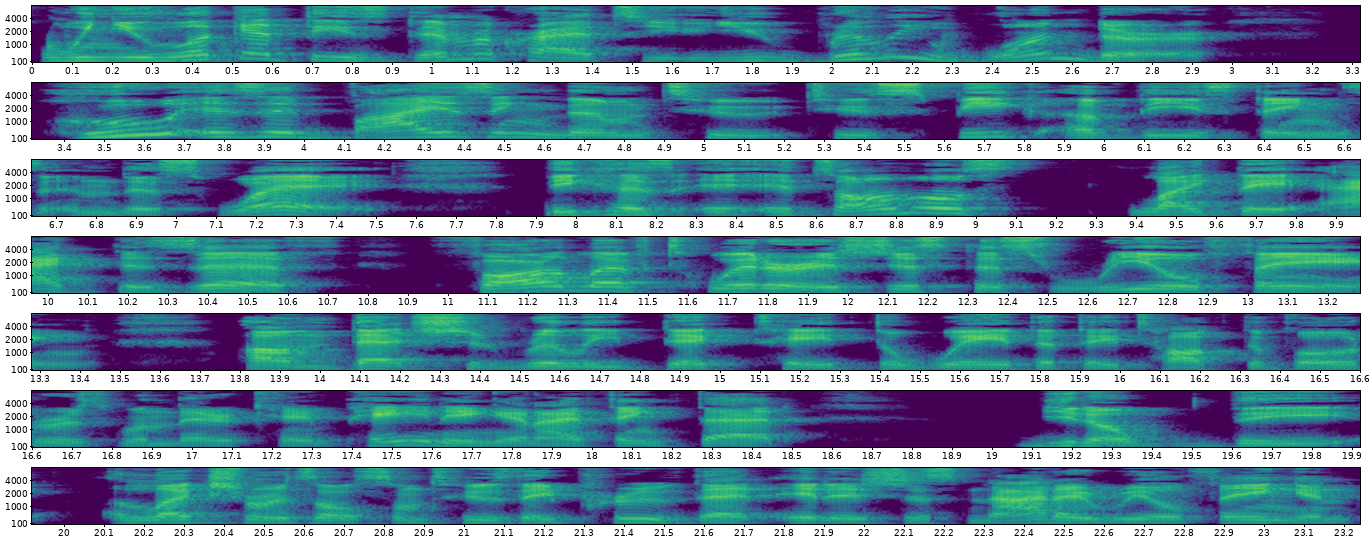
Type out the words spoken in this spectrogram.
when you look at these Democrats, you, you really wonder who is advising them to to speak of these things in this way? Because it, it's almost like they act as if far left twitter is just this real thing um, that should really dictate the way that they talk to voters when they're campaigning. And i think that you know the election results on tuesday prove that it is just not a real thing. And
